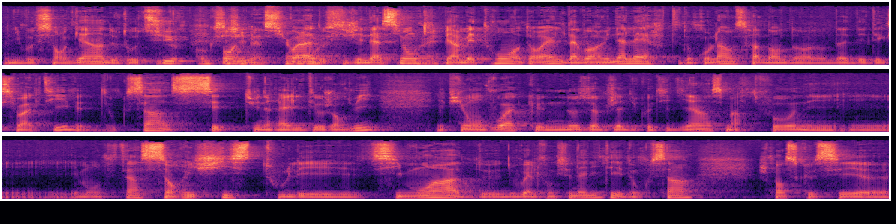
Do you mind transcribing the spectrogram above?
au niveau sanguin, de taux de sucre. Oxygénation. voilà, d'oxygénation qui permettront en temps réel d'avoir une alerte. Donc là, on sera dans, la détection active. Donc ça, c'est une réalité aujourd'hui. Et puis, on voit que nos objets du quotidien, smartphones et, et, etc., s'enrichissent tous les six mois de nouvelles fonctionnalités. Donc ça, je pense que c'est euh,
